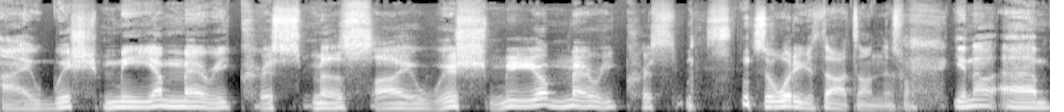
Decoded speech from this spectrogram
I wish me a Merry Christmas. I wish me a Merry Christmas. so, what are your thoughts on this one? You know, um,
